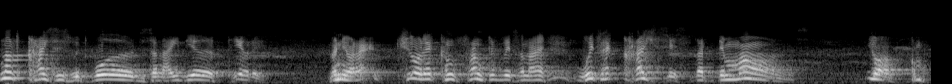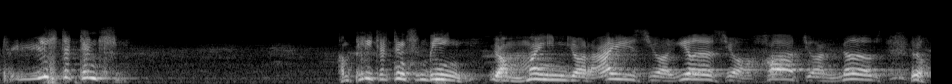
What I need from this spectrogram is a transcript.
Not crisis with words and ideas, theories. When you're actually confronted with, an, with a crisis that demands your complete attention. Complete attention being your mind, your eyes, your ears, your heart, your nerves, the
